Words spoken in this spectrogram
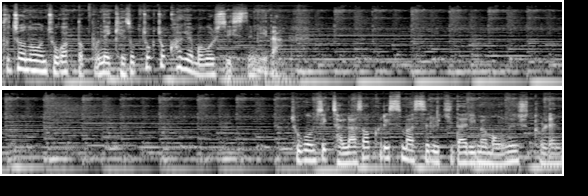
붙여놓은 조각 덕분에 계속 촉촉하게 먹을 수 있습니다. 조금씩 잘라서 크리스마스를 기다리며 먹는 슈톨렌.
